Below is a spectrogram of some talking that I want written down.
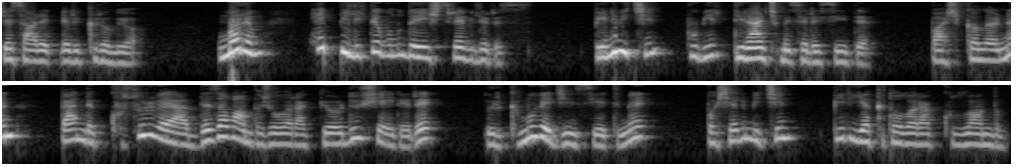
cesaretleri kırılıyor. Umarım hep birlikte bunu değiştirebiliriz. Benim için bu bir direnç meselesiydi. Başkalarının ben de kusur veya dezavantaj olarak gördüğü şeyleri, ırkımı ve cinsiyetimi başarım için bir yakıt olarak kullandım.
